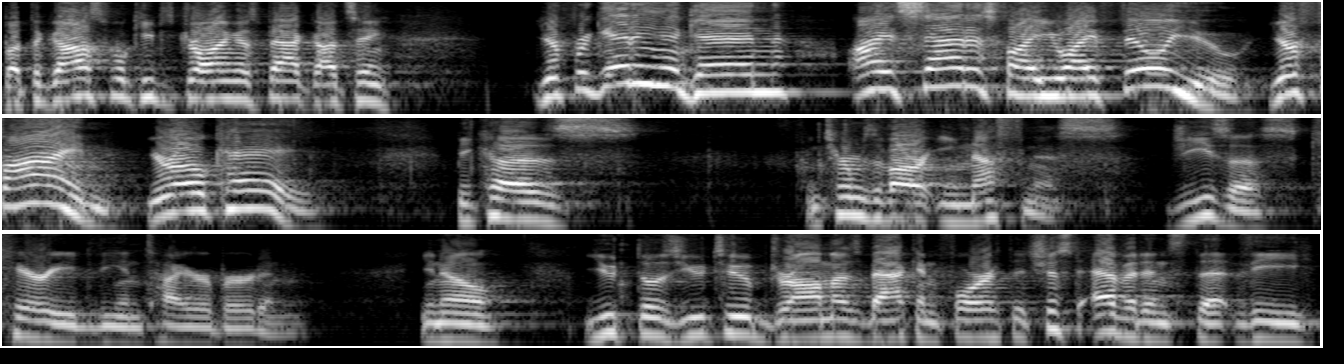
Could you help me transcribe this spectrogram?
But the gospel keeps drawing us back. God saying, You're forgetting again. I satisfy you. I fill you. You're fine. You're okay. Because in terms of our enoughness, Jesus carried the entire burden. You know, you, those YouTube dramas back and forth, it's just evidence that the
